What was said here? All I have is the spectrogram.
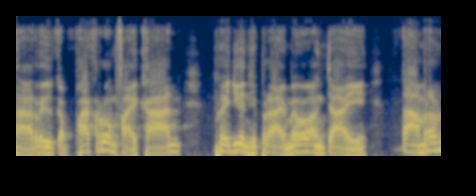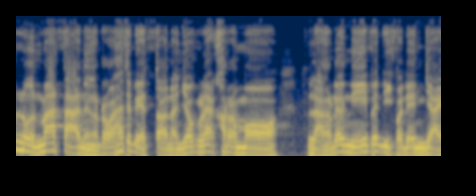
หารือกับพักร่วมฝ่ายค้าน เพื่อยื่นทิปรายไม่ไว้วางใจ ตามรัฐธรรมนูญมาตรา 151 ต่อนายกและครม หลังเรื่องนี้เป็นอีกประเด็นใหญ่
